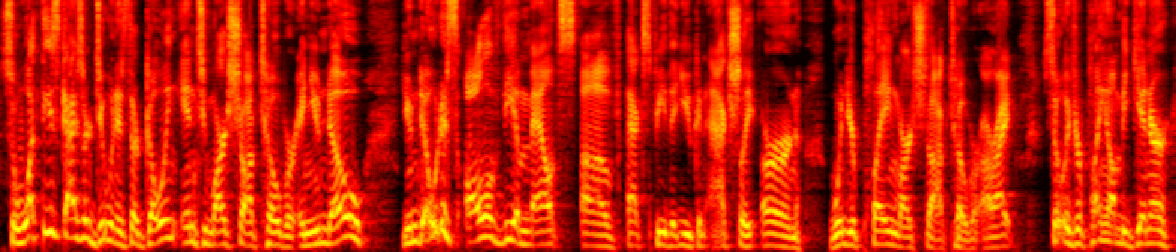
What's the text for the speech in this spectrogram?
So what these guys are doing is they're going into March to October and you know, you notice all of the amounts of XP that you can actually earn when you're playing March to October. All right. So if you're playing on beginner,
